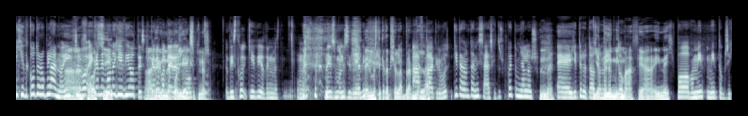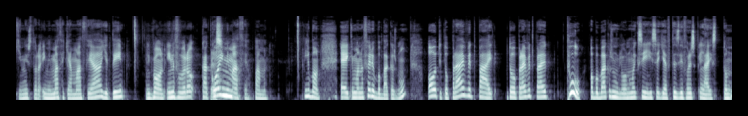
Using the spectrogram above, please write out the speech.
είχε δικό του αεροπλάνο. Ή, Α, ξέρω, εγώ, έκανε όχι. μόνο για ιδιώτες. Και Α, κάνει δεν ο ήμουν πατέρας πολύ μου. έξυπνος. Δυστυχώς και οι δύο δεν είμαστε. ναι, δεν είσαι μόνος εσύ δηλαδή. Δεν είμαστε και τα πιο λαμπρά Αυτό μυαλά. ακριβώς. Κοίτα, όταν είσαι άσχετος, που πάει το μυαλό σου. Ναι. Ε, γιατί ρωτάω Γιατί τον η αγαπητό. μημάθεια είναι. Πω, πω, μην, μην το ξεκινήσεις τώρα. Η μημάθεια και αμάθεια, γιατί. Λοιπόν, είναι φοβερό. Κακό Πες. η μημάθεια; Πάμε. Λοιπόν, ε, και μου αναφέρει ο μπαμπάκας μου ότι το private pilot. Το private pilot. Πού! Ο μπαμπάκας μου λοιπόν μου εξήγησε για αυτές τις διαφορές των,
